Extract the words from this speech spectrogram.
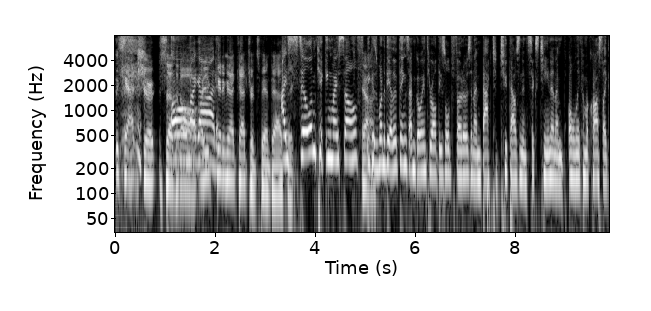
The cat shirt says it Oh, all. my God. Are you kidding me? That cat shirt's fantastic. I still am kicking myself Yeah. because one of the other things I'm going through all these old photos and I'm back to 2016 and I'm only come across like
